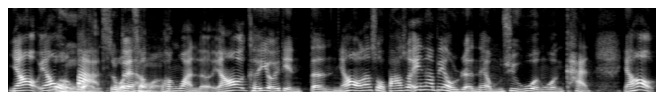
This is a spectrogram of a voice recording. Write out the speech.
然后，然后我爸是晚对很很晚了，然后可是有一点灯。然后我那时候我爸说：“哎、那边有人呢、我们去问问看。”然后。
